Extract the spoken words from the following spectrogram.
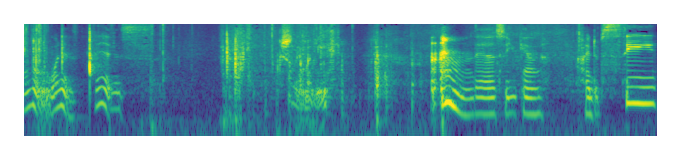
Oh, what is this? Actually, let me, there so you can kind of see.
